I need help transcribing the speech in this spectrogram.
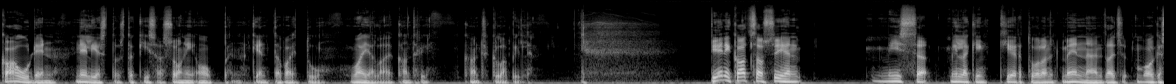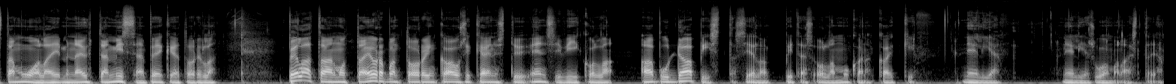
kauden 14 kisa Sony Open. Kenttä vaihtuu Vajala Country, Country Clubille. Pieni katsaus siihen, missä milläkin kiertueella nyt mennään, tai oikeastaan muualla ei mennä yhtään missään PGA-torilla pelataan, mutta Euroopan torin kausi käynnistyy ensi viikolla Abu Dhabista. Siellä pitäisi olla mukana kaikki neljä, neljä suomalaista ja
